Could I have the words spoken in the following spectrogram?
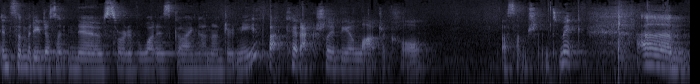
and somebody doesn't know sort of what is going on underneath that could actually be a logical assumption to make. Um,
